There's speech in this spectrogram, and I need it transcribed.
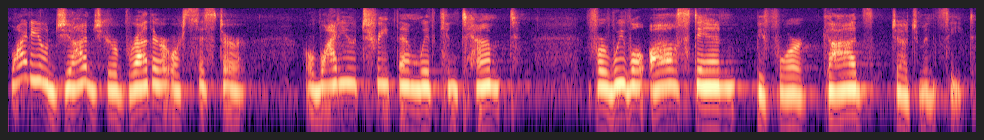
why do you judge your brother or sister? Or why do you treat them with contempt? For we will all stand before God's judgment seat.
